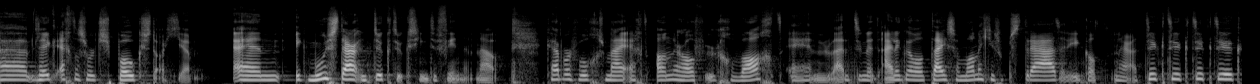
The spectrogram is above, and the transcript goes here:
Uh, het leek echt een soort spookstadje. En ik moest daar een tuk-tuk zien te vinden. Nou, ik heb er volgens mij echt anderhalf uur gewacht. En er waren toen uiteindelijk wel wat Thaise mannetjes op straat. En ik had, nou ja, tuk-tuk, tuk-tuk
